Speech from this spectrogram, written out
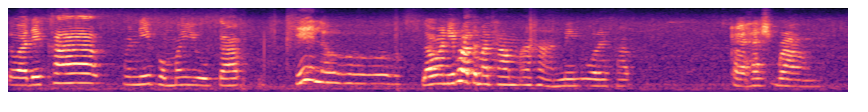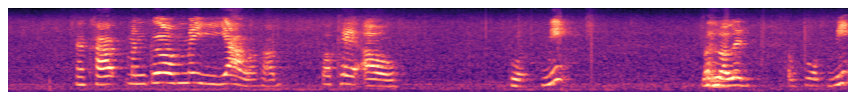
สวัสดีครับวันนี้ผมมาอยู่กับเฮลโลแล้ววันนี้พ่อจะมาทำอาหารเมนูอะไรครับเอ่อ hash brown นะครับ มันก็ไม่ยากหรอกครับ ก็แค่เอาพวกนี้เราเราเล่นเอาพวกนี้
